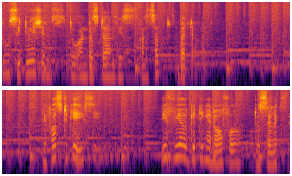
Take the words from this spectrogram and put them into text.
two situations to understand this concept better. The first case, if we are getting an offer to select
